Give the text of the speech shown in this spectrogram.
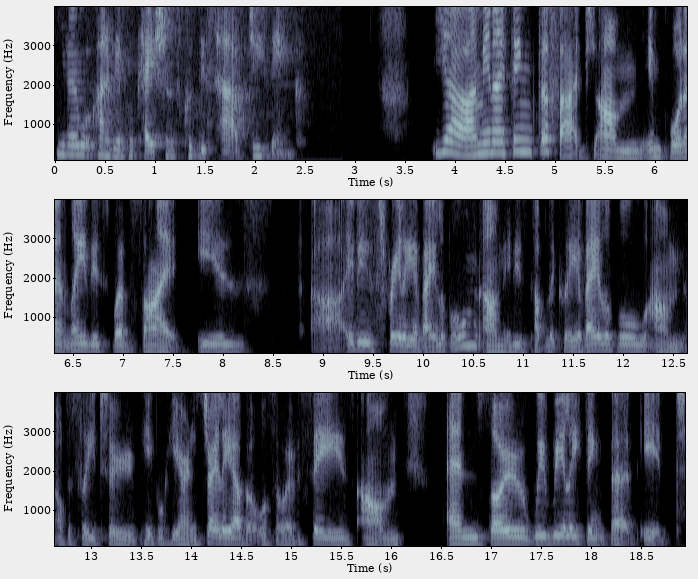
you know, what kind of implications could this have, do you think? Yeah, I mean, I think the fact, um, importantly, this website is uh, it is freely available. Um, it is publicly available, um, obviously, to people here in Australia, but also overseas. Um, and so we really think that it,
